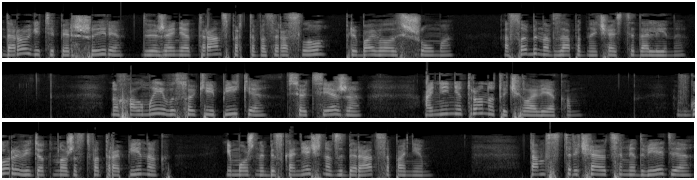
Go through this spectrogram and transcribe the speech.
Дороги теперь шире, движение транспорта возросло, прибавилось шума, особенно в западной части долины. Но холмы и высокие пики все те же, они не тронуты человеком. В горы ведет множество тропинок, и можно бесконечно взбираться по ним. Там встречаются медведи,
